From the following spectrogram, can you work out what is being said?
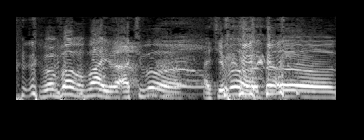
V- Vamos, vai, o- o-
